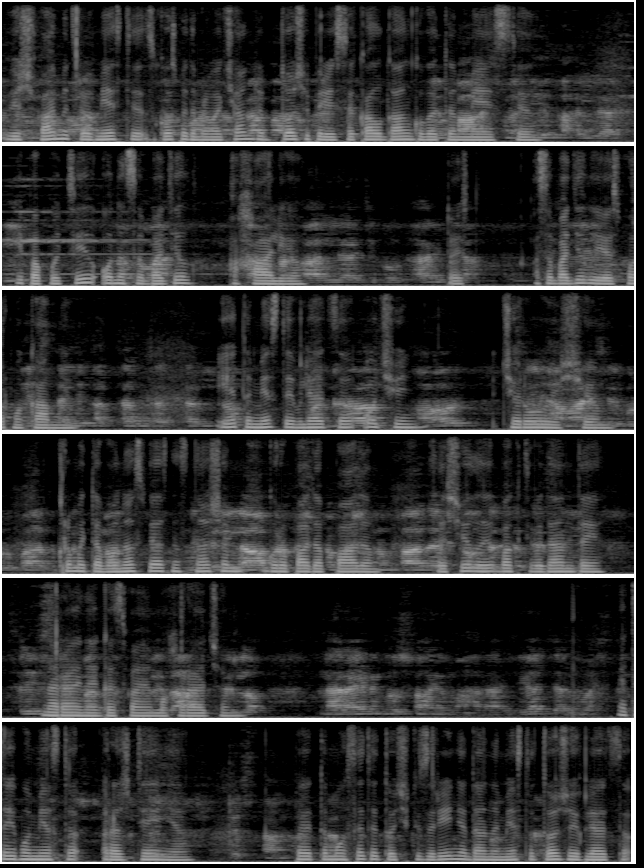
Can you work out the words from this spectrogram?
Вишвамитра вместе с Господом Рамачандром тоже пересекал Гангу в этом месте. И по пути он освободил Ахалью, то есть освободил ее из формы камня. И это место является очень чарующим. Кроме того, оно связано с нашим Гурупада Падом, со Шилой Бхактивидантой Нарайной Госвами Махараджем. Это его место рождения. Поэтому с этой точки зрения данное место тоже является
